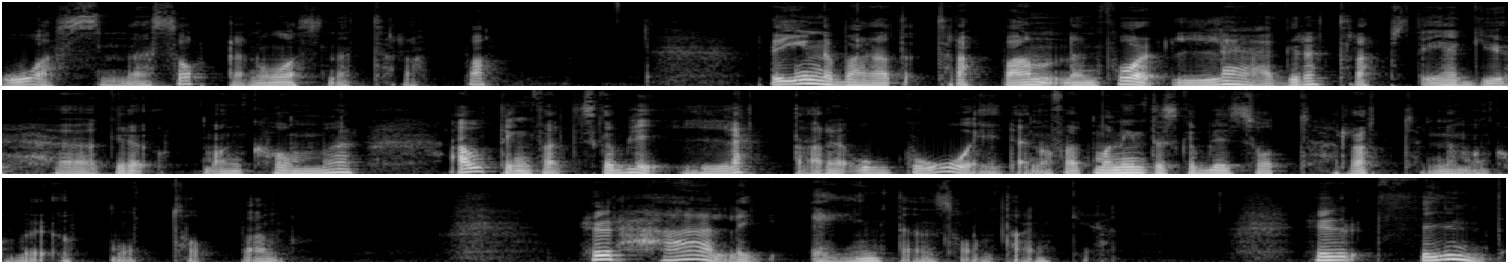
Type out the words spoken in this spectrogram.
åsnesort, en åsnetrappa. Det innebär att trappan den får lägre trappsteg ju högre upp man kommer. Allting för att det ska bli lättare att gå i den och för att man inte ska bli så trött när man kommer upp mot toppen. Hur härlig är inte en sån tanke? Hur fint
